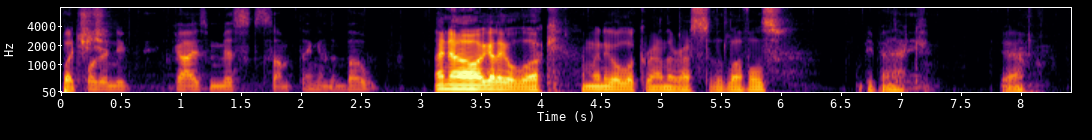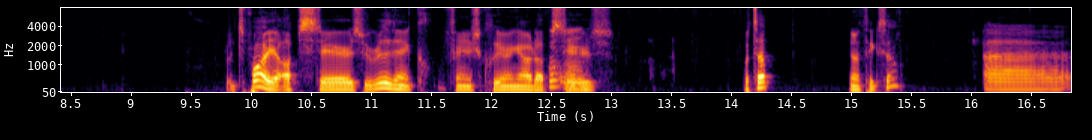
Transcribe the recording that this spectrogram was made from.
But Well, then you guys missed something in the boat. I know. I gotta go look. I'm gonna go look around the rest of the levels. I'll be back. Yeah. It's probably upstairs. We really didn't cl- finish clearing out upstairs. What's up? You don't think so? Uh,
